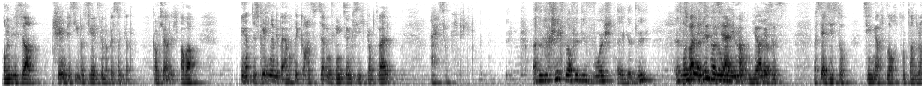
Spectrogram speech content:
Und es ist ja schön für sie, was sie jetzt immer besser geht. Ganz ehrlich. Aber ich habe das gelesen und ich habe einfach die ganze Zeit ein Grinsen im Gesicht gehabt, weil. Also wichtig. Also die Geschichte war für die wurscht eigentlich. Es Es waren war die diese, diese. Erinnerung, ja, Ja. dieses, was der ist so 10 Uhr auf die Nacht und dann so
